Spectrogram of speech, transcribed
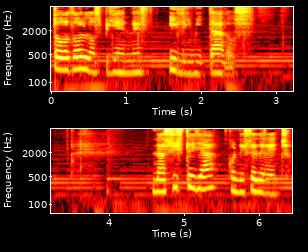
todos los bienes ilimitados. Naciste ya con ese derecho.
